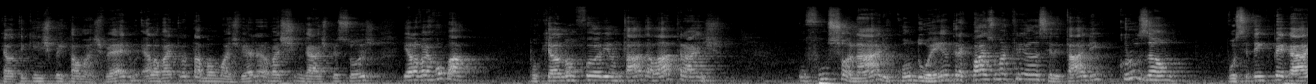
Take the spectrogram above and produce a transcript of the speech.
que ela tem que respeitar o mais velho, ela vai tratar mal o mais velho, ela vai xingar as pessoas e ela vai roubar. Porque ela não foi orientada lá atrás. O funcionário, quando entra, é quase uma criança, ele está ali cruzão. Você tem que pegar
